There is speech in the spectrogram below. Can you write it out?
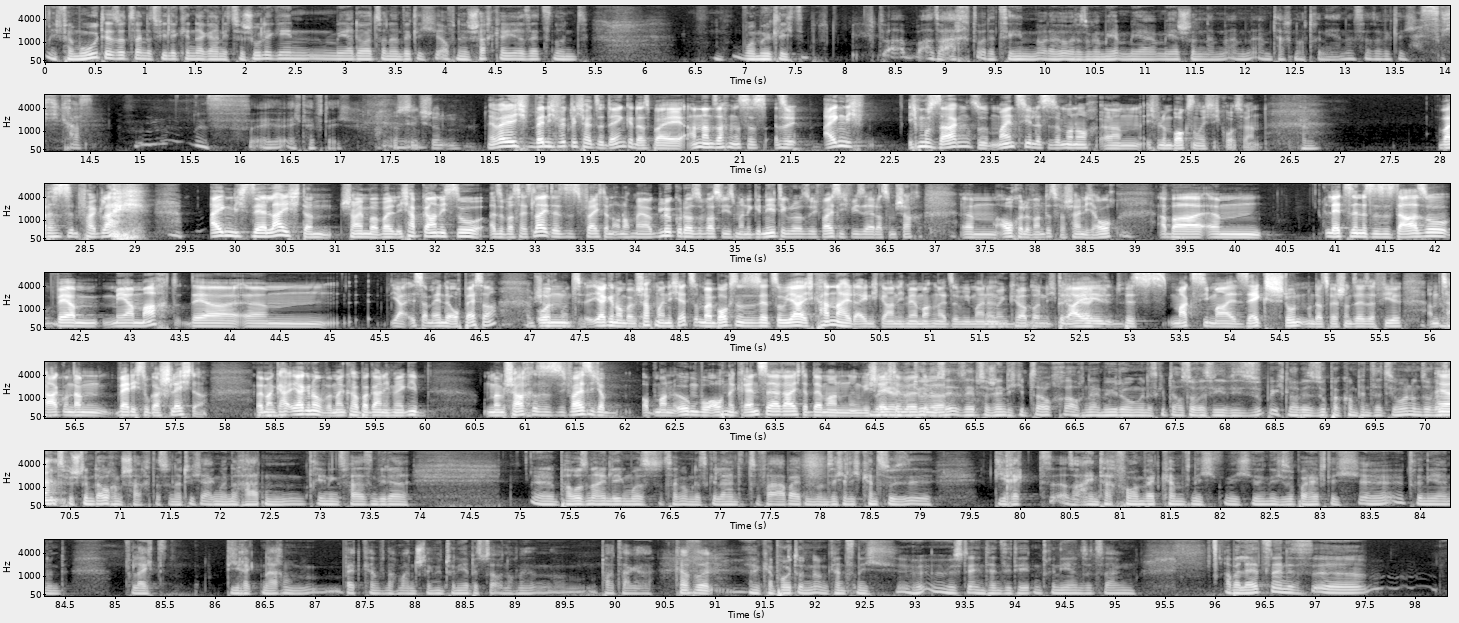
ich vermute sozusagen, dass viele Kinder gar nicht zur Schule gehen mehr dort, sondern wirklich auf eine Schachkarriere setzen und womöglich also acht oder zehn oder, oder sogar mehr, mehr, mehr Stunden am, am, am Tag noch trainieren. Das ist also wirklich das ist richtig krass. ist e- echt heftig. Plus 10 Stunden. Ja, weil ich, wenn ich wirklich halt so denke, dass bei anderen Sachen ist es, also eigentlich, ich muss sagen, so mein Ziel ist es immer noch, ähm, ich will im Boxen richtig groß werden. Ja. Aber das ist im Vergleich eigentlich sehr leicht dann scheinbar, weil ich habe gar nicht so, also was heißt leicht, es ist vielleicht dann auch noch mehr Glück oder sowas, wie ist meine Genetik oder so, ich weiß nicht, wie sehr das im Schach ähm, auch relevant ist, wahrscheinlich auch, aber ähm, letzten Endes ist es da so, wer mehr macht, der ähm, ja, ist am Ende auch besser. Und ja, genau, beim Schach meine ich jetzt. Und beim Boxen ist es jetzt so, ja, ich kann halt eigentlich gar nicht mehr machen als irgendwie meine mein Körper nicht mehr drei bis maximal sechs Stunden und das wäre schon sehr, sehr viel am Tag und dann werde ich sogar schlechter. Weil man, ja genau, weil mein Körper gar nicht mehr gibt. Und beim Schach ist es, ich weiß nicht, ob, ob man irgendwo auch eine Grenze erreicht, ab der man irgendwie schlechter Ja, wird. se- selbstverständlich gibt es auch, auch eine Ermüdung und es gibt auch sowas wie, wie super, ich glaube, Superkompensation und sowas Ja. gibt es bestimmt auch im Schach, dass du natürlich irgendwann nach harten Trainingsphasen wieder äh, Pausen einlegen musst, sozusagen, um das Gelernte zu verarbeiten. Und sicherlich kannst du äh, direkt, also einen Tag vor dem Wettkampf nicht, nicht, nicht super heftig äh, trainieren und vielleicht direkt nach dem Wettkampf, nach dem anstrengenden Turnier bist du auch noch eine, ein paar Tage kaputt. äh, kaputt und, und kannst nicht hö- höchste Intensitäten trainieren sozusagen. Aber letzten Endes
